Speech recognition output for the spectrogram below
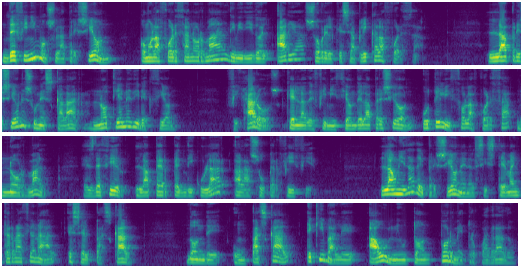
Definimos la presión como la fuerza normal dividido el área sobre el que se aplica la fuerza. La presión es un escalar, no tiene dirección. Fijaros que en la definición de la presión utilizo la fuerza normal, es decir, la perpendicular a la superficie. La unidad de presión en el sistema internacional es el pascal, donde un pascal equivale a un newton por metro cuadrado.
